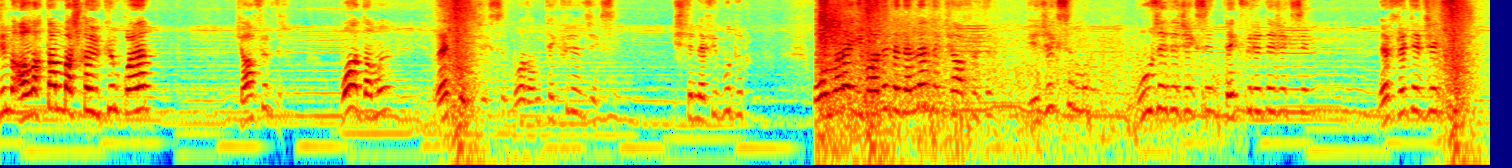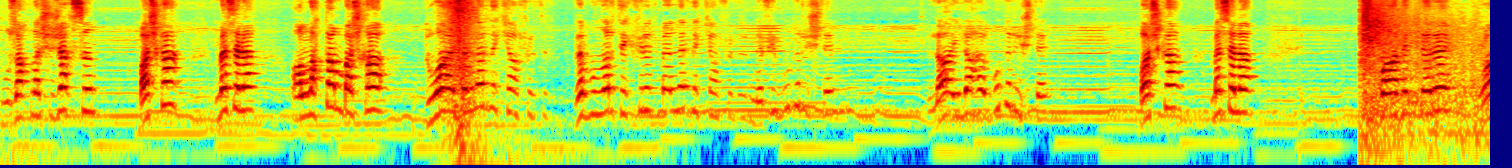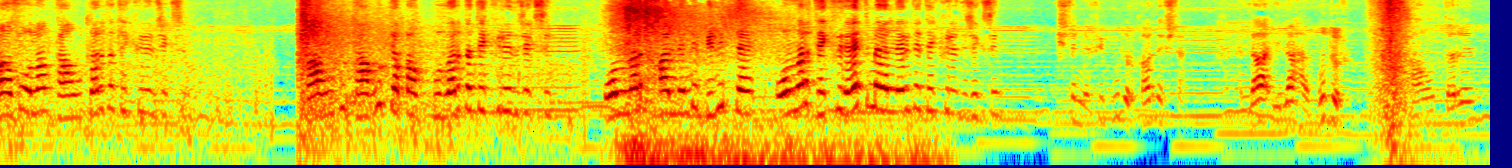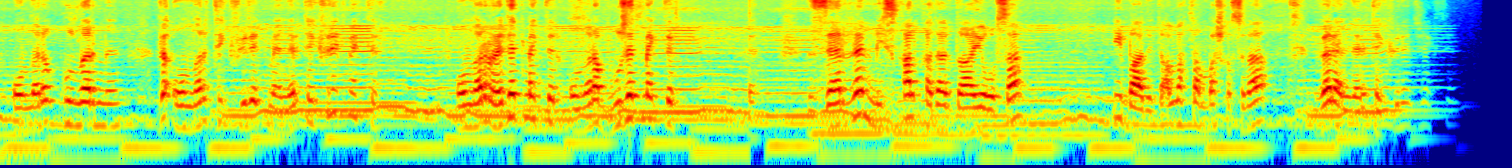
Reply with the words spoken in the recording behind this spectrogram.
Şimdi Allah'tan başka hüküm koyan kafirdir. Bu adamı reddedeceksin. Bu adamı tekfir edeceksin. İşte nefi budur. Onlara ibadet edenler de kafirdir. Diyeceksin bunu. Buğz edeceksin, tekfir edeceksin. Nefret edeceksin, uzaklaşacaksın. Başka? Mesela Allah'tan başka dua edenler de kafirdir. Ve bunları tekfir etmeyenler de kafirdir. Nefi budur işte. La ilahe budur işte. Başka? Mesela ibadetlere razı olan tağutları da tekfir edeceksin. Tağutu tağut yapan kulları da tekfir edeceksin. Onların hallerini bilip de onları tekfir etmeyenleri de tekfir edeceksin. İşte nefi budur kardeşler. La ilahe budur. Tağutları, onların kullarını ve onları tekfir etmeyenleri tekfir etmektir. Onları reddetmektir. Onlara buz etmektir. Zerre miskal kadar dahi olsa ibadeti Allah'tan başkasına verenleri tekfir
